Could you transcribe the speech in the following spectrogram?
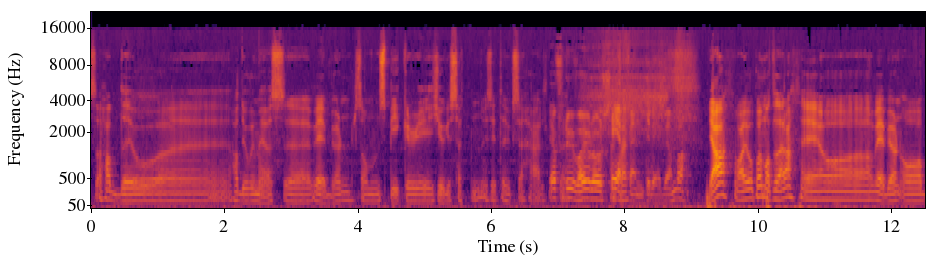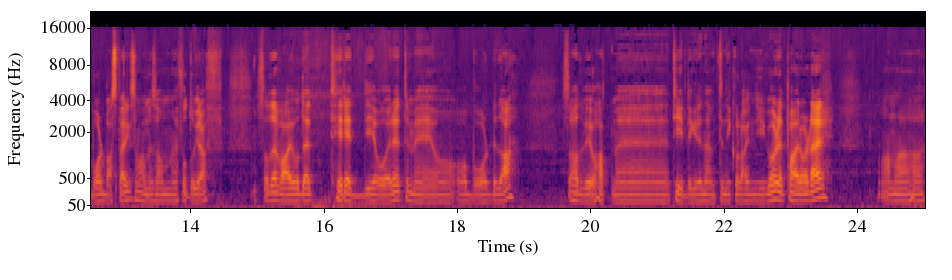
Så hadde jo eh, Hadde jo vi med oss eh, Vebjørn som speaker i 2017, hvis ikke jeg husker helt Ja, for du var jo da sjefen til Vebjørn, da. Ja, var jo på en måte der, da. Jeg og Vebjørn og Bård Bassberg som var med som fotograf. Så det var jo det tredje året til meg og, og Bård da. Så hadde vi jo hatt med tidligere nevnte Nikolai Nygaard et par år der. Og han var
